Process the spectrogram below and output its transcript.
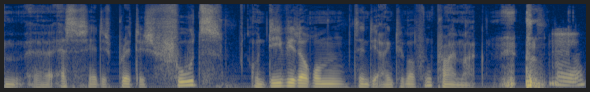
ähm, äh, Associated British Foods, und die wiederum sind die Eigentümer von Primark. Mhm,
